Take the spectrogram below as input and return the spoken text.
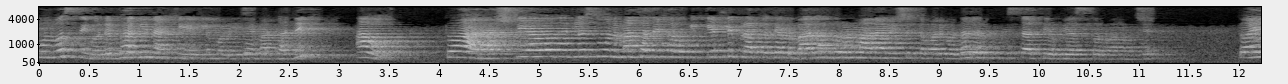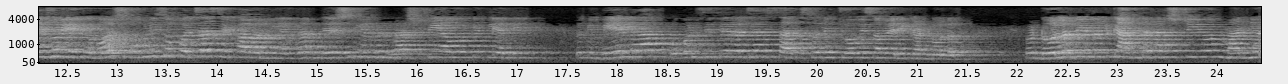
કુલ વસ્તી વડે ભાગી નાખીએ એટલે મળી જાય માથાદીઠ આવક. તો આ રાષ્ટ્રીય આવક એટલે શું અને માથાદીઠ આવક એ કેટલી પ્રાપ્ત થાય? આપણે બારમા ધોરણમાં આના વિશે તમારે વધારે વિસ્તારથી અભ્યાસ કરવાનો છે. તો અહીંયા જોઈએ કે વર્ષ ઓગણીસો પચાસ એકાવનની અંદર દેશની અંદર રાષ્ટ્રીય આવક કેટલી હતી? તો કે બે લાખ સાતસો ને ચોવીસ અમેરિકન ડોલર. ડોલરની અંદર કે આંતરરાષ્ટ્રીય માન્ય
